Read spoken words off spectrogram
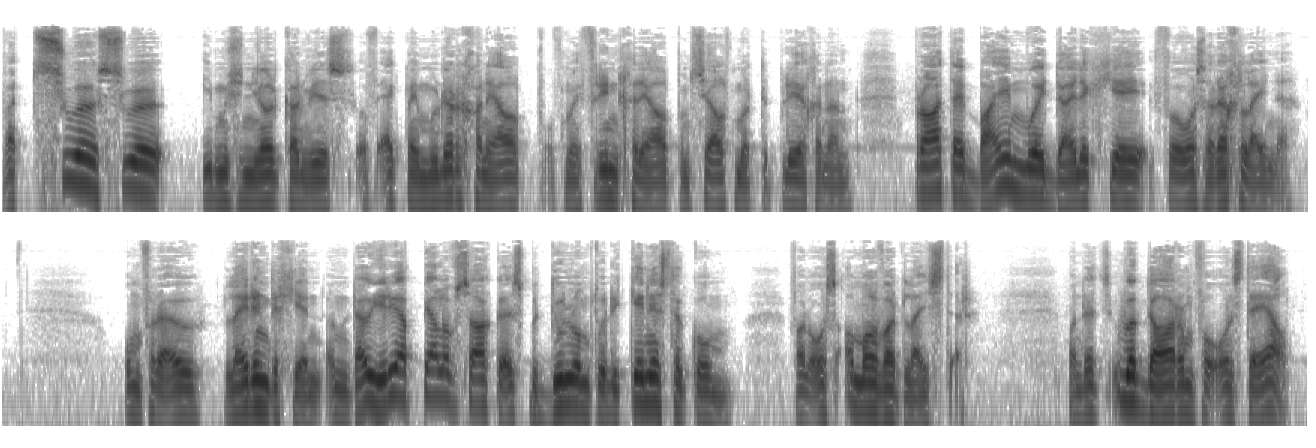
wat so so emosioneel kan wees of ek my moeder gaan help of my vriend gaan help om selfmoord te pleeg en dan praat hy baie mooi duidelik gee vir ons riglyne om vir ou leiding te gee. Onthou hierdie appel of sake is bedoel om tot die kennis te kom van ons almal wat luister. Want dit is ook daarom vir ons te help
